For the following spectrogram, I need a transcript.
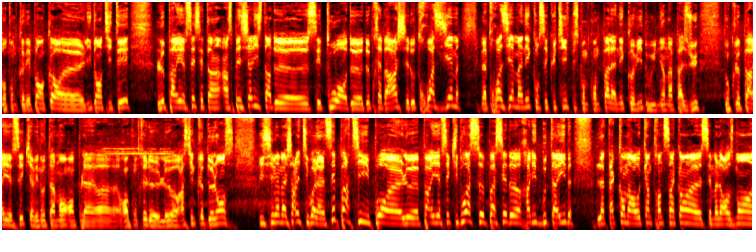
dont on ne connaît pas encore euh, l'identité. Le Paris FC, c'est un, un spécialiste hein, de ces tours de, de pré-barrage. C'est le troisième, la troisième année consécutive puisqu'on ne compte pas l'année Covid où il n'y en a pas eu. Donc le Paris FC qui avait notamment euh, rencontré le, Racing Club de Lens ici même à Charletti. Voilà, c'est parti pour euh, le Paris FC qui doit se passer de Khalid Boutaïb. L'attaquant marocain de 35 ans euh, s'est malheureusement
